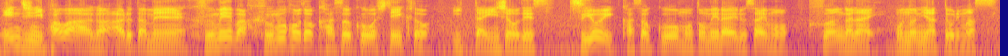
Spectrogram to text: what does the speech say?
エンジンにパワーがあるため踏めば踏むほど加速をしていくといった印象です。強い加速を求められる際も不安がない。ものになっております。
